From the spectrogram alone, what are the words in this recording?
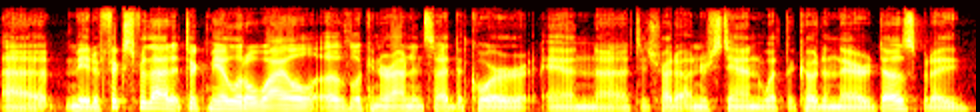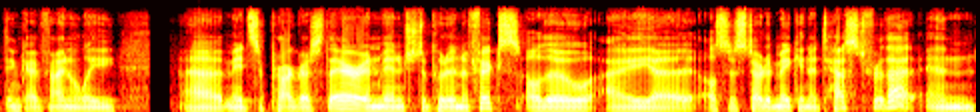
uh, made a fix for that. It took me a little while of looking around inside the core and uh, to try to understand what the code in there does, but I think I finally uh, made some progress there and managed to put in a fix. Although I uh, also started making a test for that, and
